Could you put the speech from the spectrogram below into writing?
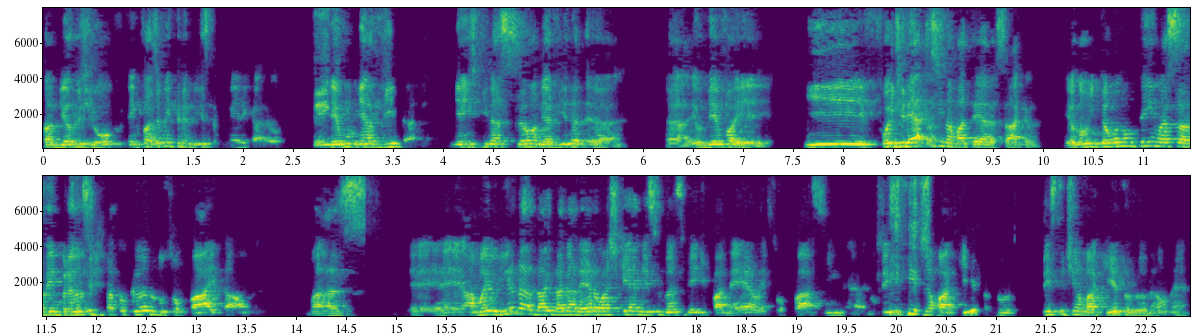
Fabiano Gionco. Tem que fazer uma entrevista com ele, cara. Eu Tem. devo minha vida, minha inspiração, a minha vida, uh, uh, eu devo a ele. E foi direto assim na matéria, saca? Eu não, então eu não tenho essa lembrança de estar tá tocando no sofá e tal. Né? Mas é, a maioria da, da, da, galera, eu acho que é nesse lance meio de panela e sofá, assim, né? Não sei se tinha baqueta, sei se tu tinha baquetas ou não, né?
